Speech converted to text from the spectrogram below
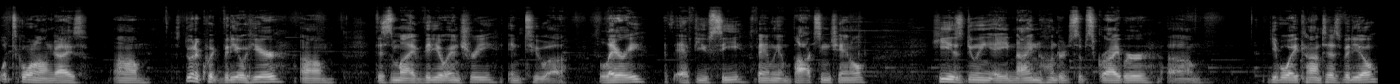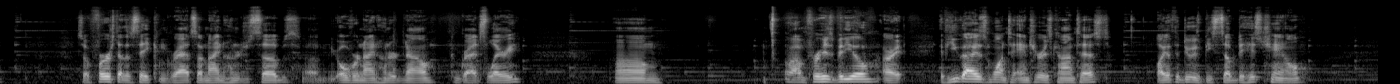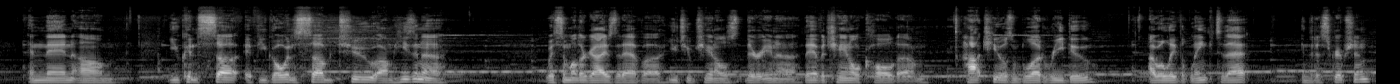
What's going on guys? Um, just doing a quick video here. Um, this is my video entry into uh, Larry at the FUC, Family Unboxing channel. He is doing a 900 subscriber um, giveaway contest video. So first I have to say congrats on 900 subs. Um, over 900 now. Congrats Larry. Um, um, for his video, alright, if you guys want to enter his contest, all you have to do is be sub to his channel. And then um, you can sub, if you go and sub to, um, he's in a, with some other guys that have uh, YouTube channels, they're in a, they have a channel called um, Hot Cheetos and Blood Redeux. I will leave a link to that in the description.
